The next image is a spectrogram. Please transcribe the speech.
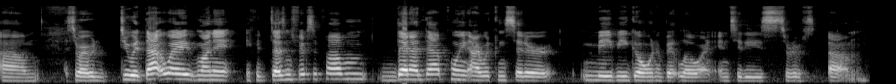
Um, so I would do it that way, run it. If it doesn't fix the problem, then at that point I would consider maybe going a bit lower into these sort of um,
